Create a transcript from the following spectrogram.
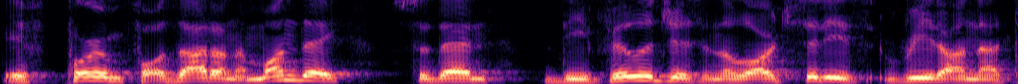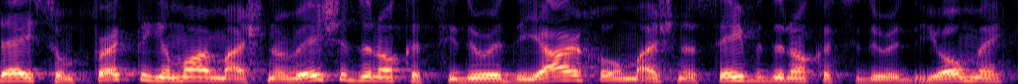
If Purim falls out on a Monday, so then the villages in the large cities read on that day. So Mfrekti Gemara, Mashna Resha Denokat Sidur Diyarcho, Mashna Sefer Denokat Sidur Diyome.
